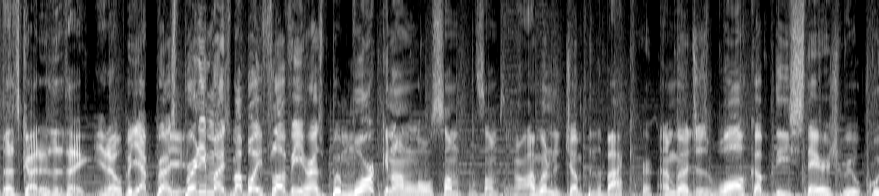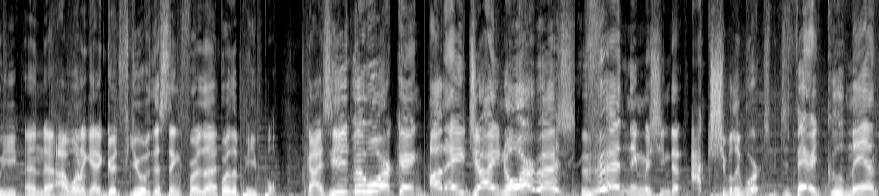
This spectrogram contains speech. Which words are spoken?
that's kind of the thing, you know? But yeah, guys, pretty much my boy Fluffy here has been working on a little something, something. I'm going to jump in the back here. I'm going to just walk up these stairs real quick. And uh, I want to get a good view of this thing for the for the people. Guys, he's been working on a ginormous vending machine that actually works, which is very cool, man.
